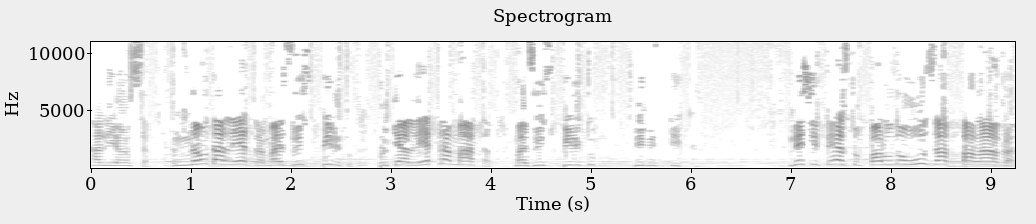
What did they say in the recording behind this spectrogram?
aliança. Não da letra, mas do Espírito, porque a letra mata, mas o Espírito vivifica. Nesse texto, Paulo não usa a palavra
